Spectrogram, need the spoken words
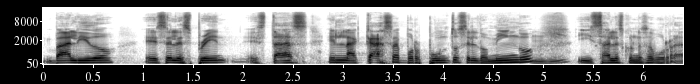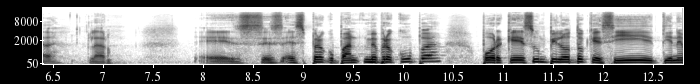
válido. Es el sprint. Estás en la casa por puntos el domingo y sales con esa burrada. Claro. Es, es- es preocupante. Me preocupa porque es un piloto que sí tiene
